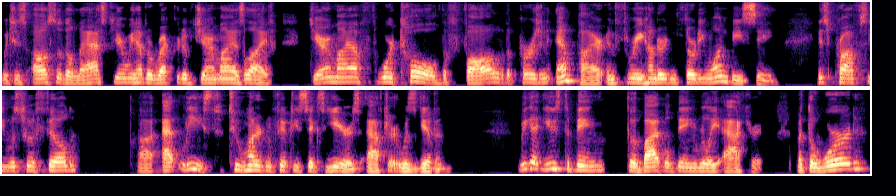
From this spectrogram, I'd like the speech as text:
which is also the last year we have a record of Jeremiah's life, Jeremiah foretold the fall of the Persian Empire in 331 BC. His prophecy was fulfilled uh, at least 256 years after it was given we get used to being the Bible being really accurate, but the word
